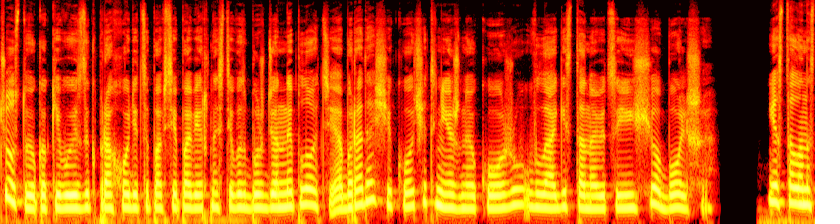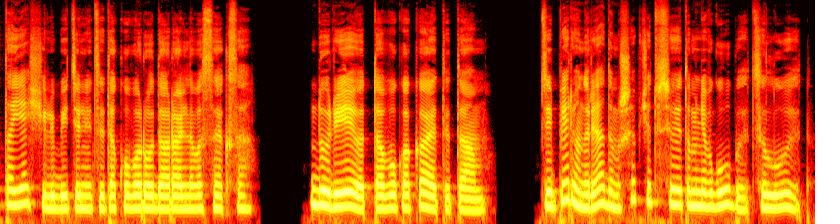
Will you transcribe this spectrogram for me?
Чувствую, как его язык проходится по всей поверхности возбужденной плоти, а борода щекочет нежную кожу, влаги становится еще больше. Я стала настоящей любительницей такого рода орального секса. Дурею от того, какая ты там. Теперь он рядом шепчет все это мне в губы, целует.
